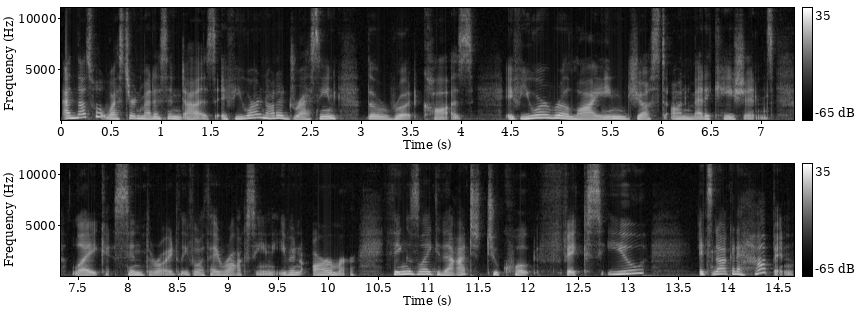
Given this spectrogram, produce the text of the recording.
And that's what Western medicine does. If you are not addressing the root cause, if you are relying just on medications like Synthroid, levothyroxine, even Armour, things like that to quote fix you, it's not going to happen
